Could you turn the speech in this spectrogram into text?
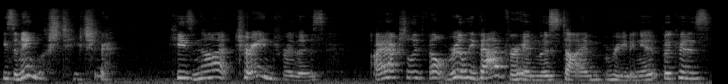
He's an English teacher. He's not trained for this. I actually felt really bad for him this time reading it because,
